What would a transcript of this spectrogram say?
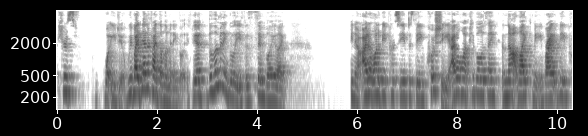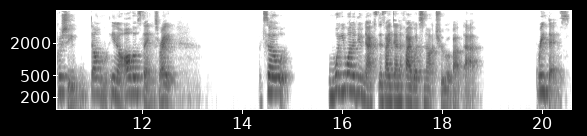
here's what you do. We've identified the limiting belief. The, the limiting belief is simply like, you know, I don't want to be perceived as being pushy. I don't want people to think not like me, right? Being pushy. Don't, you know, all those things, right? So what you want to do next is identify what's not true about that. Three things.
